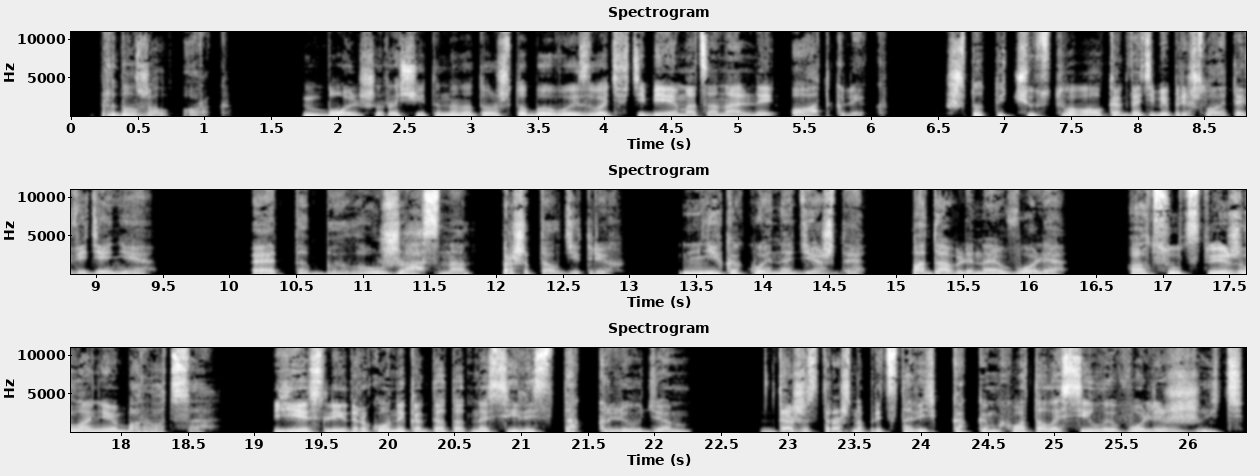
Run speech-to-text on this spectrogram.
— продолжал орк, больше рассчитано на то, чтобы вызвать в тебе эмоциональный отклик. Что ты чувствовал, когда тебе пришло это видение? Это было ужасно, прошептал Дитрих. Никакой надежды, подавленная воля, отсутствие желания бороться. Если и драконы когда-то относились так к людям, даже страшно представить, как им хватало силы воли жить,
